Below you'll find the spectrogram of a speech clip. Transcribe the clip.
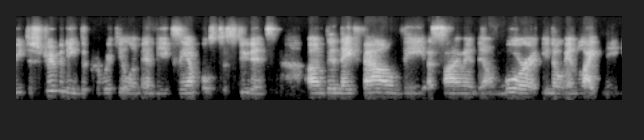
redistributing the curriculum and the examples to students, um, then they found the assignment more, you know, enlightening.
